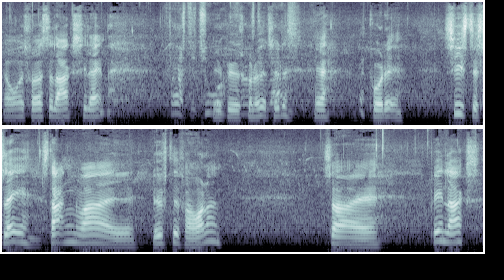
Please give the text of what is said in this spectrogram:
er årets første laks i land. Første tur. Vi blev sgu nødt til det. Ja, på det sidste slag. Stangen var øh, løftet fra holderen. Så øh, pæn laks.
